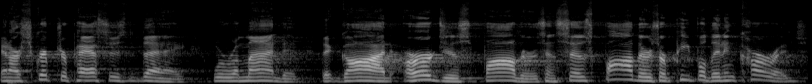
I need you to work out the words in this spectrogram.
In our scripture passage today, we're reminded that God urges fathers and says fathers are people that encourage,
